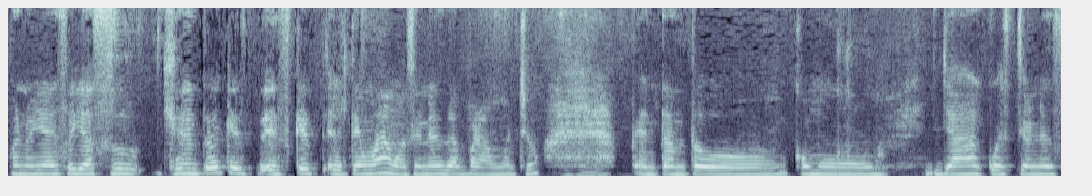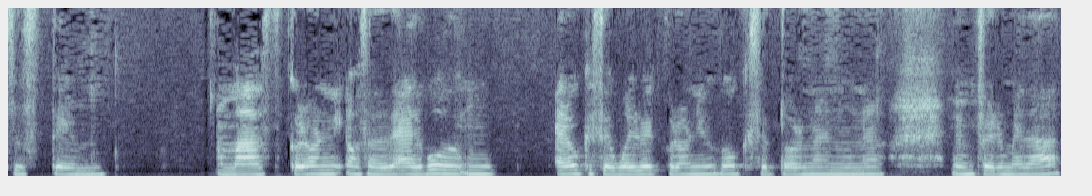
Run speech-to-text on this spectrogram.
bueno, ya eso ya siento que es, que el tema de emociones da para mucho, en tanto como ya cuestiones este más crónicas, o sea, de algo, algo que se vuelve crónico, que se torna en una enfermedad,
